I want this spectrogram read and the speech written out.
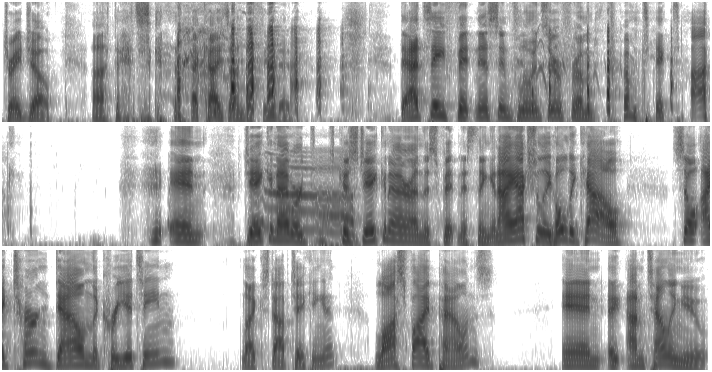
Trade Joe. Uh, that's that guy's undefeated. That's a fitness influencer from from TikTok. And Jake and I were because Jake and I are on this fitness thing, and I actually, holy cow! So I turned down the creatine, like stopped taking it, lost five pounds, and I- I'm telling you,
